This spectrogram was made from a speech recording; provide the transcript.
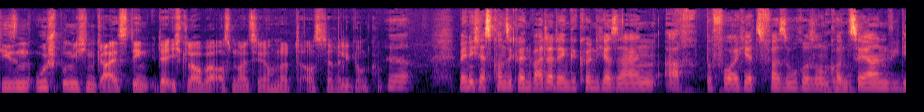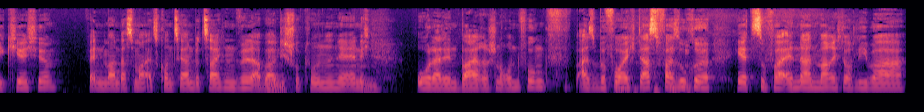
diesen ursprünglichen Geist, den, der ich glaube aus dem 19. Jahrhundert aus der Religion kommt. Ja. Wenn ich das konsequent weiterdenke, könnte ich ja sagen, ach, bevor ich jetzt versuche, so ein Konzern wie die Kirche, wenn man das mal als Konzern bezeichnen will, aber die Strukturen sind ja ähnlich, oder den Bayerischen Rundfunk, also bevor ich das versuche jetzt zu verändern, mache ich doch lieber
